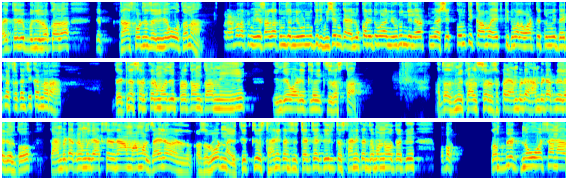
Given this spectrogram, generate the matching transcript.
काहीतरी म्हणजे लोकांना एक ट्रान्सपोर्टचं हे होतं ना. पण आम्हाला तुम्ही हे सांगा तुमचं निवडणुकीत विजन काय? लोकांनी तुम्हाला निवडून दिल्यावर तुम्ही असे कोणती कामं आहेत की तुम्हाला वाटते तुम्ही दैठणा सर्कलची करणार आहात? दैठण्या सर्कलमध्ये प्रथमतः मी इंदेवाडीतला एक रस्ता. आता मी काल सर सकाळी आंबे आंबे टाकलेला गेलतो. तर आंबे टाकल्यामध्ये अक्षरशः आम्हाला जायला असं रोड नाही. तिथले स्थानिकांशी चर्चा केली. तर स्थानिकांचं म्हणणं होतं की बाबा कंप्लीट नऊ वर्षांना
